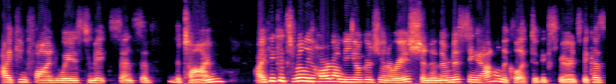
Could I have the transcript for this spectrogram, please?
I can find ways to make sense of the time. I think it's really hard on the younger generation, and they're missing out on the collective experience because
